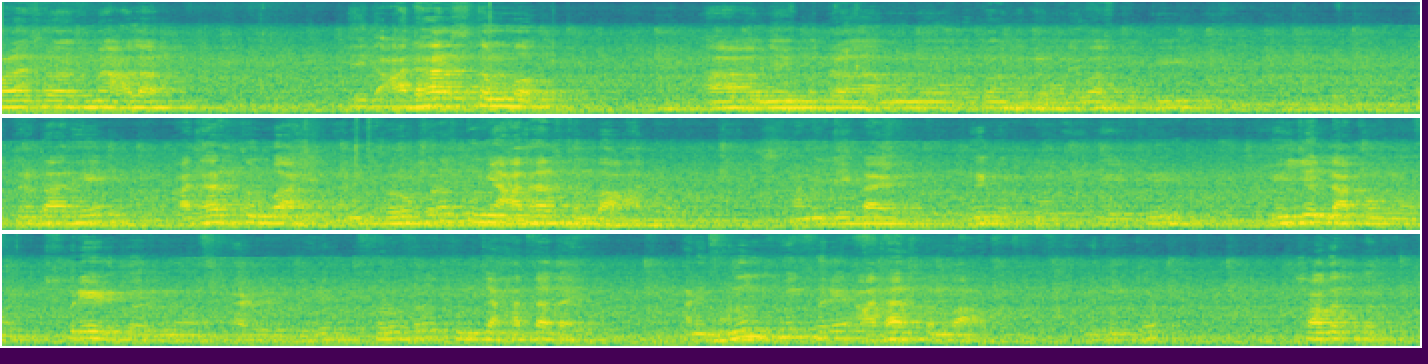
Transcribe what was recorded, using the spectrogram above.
जिव्हाळ्याशिवाय तुम्ही आलात एक आधारस्तंभ. हा म्हणजे पत्र म्हणून वर्तमानपत्रामध्ये वाचतो की पत्रकार हे आधारस्तंभ आहेत. आणि खरोखरच तुम्ही आधारस्तंभ आहात. आम्ही जे काय हे करतो ते ते व्हिजन दाखवणं स्प्रेड करणं ॲडव्हर्टाईज हे खरोखरच तुमच्या हातात आहे. आणि म्हणून तुम्ही खरे आधारस्तंभ आहात. मी तुमचं स्वागत करतो.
